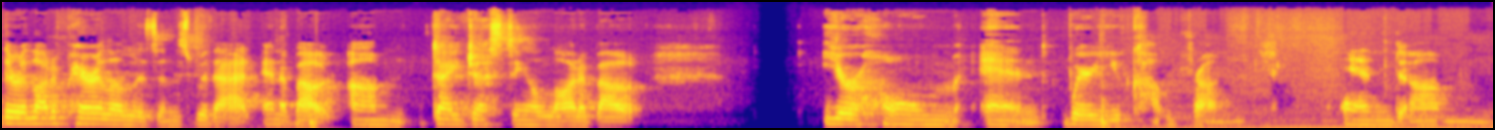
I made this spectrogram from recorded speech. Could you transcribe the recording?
there are a lot of parallelisms with that and about um, digesting a lot about your home and where you come from and um,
